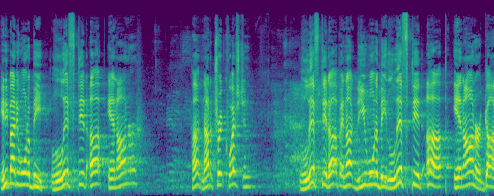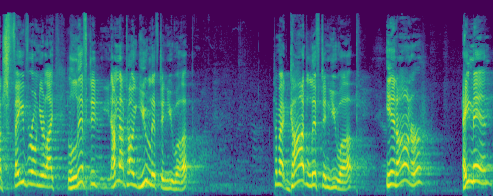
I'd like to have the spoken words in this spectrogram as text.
Anybody want to be lifted up in honor? Huh? Not a trick question. lifted up and not, do you want to be lifted up in honor? God's favor on your life, lifted. I'm not talking you lifting you up. I'm talking about God lifting you up in honor. Amen.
